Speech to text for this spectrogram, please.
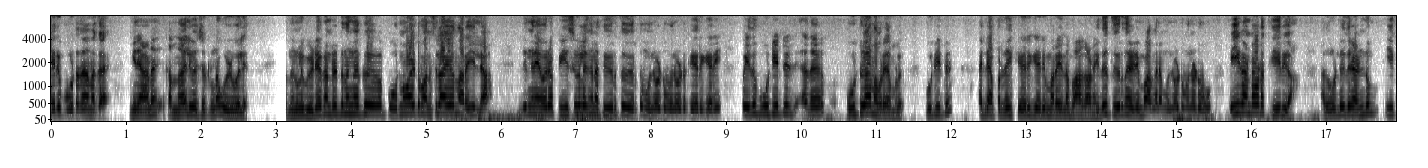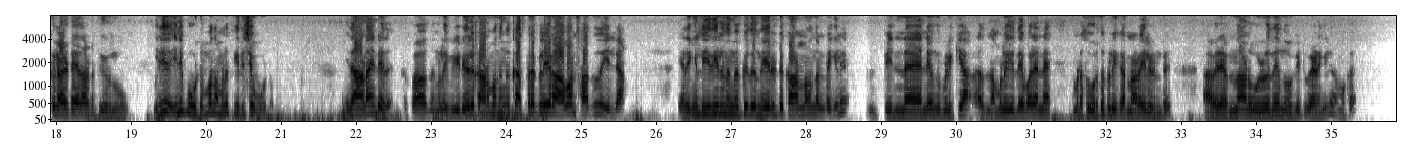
ഏര് പൂട്ടുന്നതെന്നൊക്കെ. ഇങ്ങനെയാണ് കന്നാലി വെച്ചിട്ടുള്ള ഒഴിവൽ അപ്പം നിങ്ങൾ വീഡിയോ കണ്ടിട്ട് നിങ്ങൾക്ക് പൂർണമായിട്ട് മനസ്സിലായോ എന്ന് അറിയില്ല ഇതിങ്ങനെ ഓരോ പീസുകൾ ഇങ്ങനെ തീർത്ത് തീർത്ത് മുന്നോട്ട് മുന്നോട്ട് കയറി കയറി അപ്പോൾ ഇത് പൂട്ടിയിട്ട് അത് പൂട്ടുക എന്ന് പറയാം നമ്മൾ പൂട്ടിയിട്ട് അതിന്റെ അപ്പുറത്തേക്ക് കയറി കയറി മറിയുന്ന ഭാഗമാണ്. ഇത് തീർന്നു കഴിയുമ്പോൾ അങ്ങനെ മുന്നോട്ട് മുന്നോട്ട് പോകും. ഈ കണ്ട അവിടെ തീരുക. അതുകൊണ്ട് ഇത് രണ്ടും ഈക്വലായിട്ട് ഏതാണ്ട് തീർന്നു പോകും. ഇനി ഇനി പൂട്ടുമ്പോൾ നമ്മൾ തിരിച്ച് പൂട്ടും. ഇതാണ് അതിന്റെ ഇത് ഇപ്പോൾ നിങ്ങൾ ഈ വീഡിയോയിൽ കാണുമ്പോൾ നിങ്ങൾക്ക് അത്ര ക്ലിയർ ആവാൻ സാധ്യതയില്ല. ഏതെങ്കിലും രീതിയിൽ നിങ്ങൾക്ക് ഇത് നേരിട്ട് കാണണമെന്നുണ്ടെങ്കിൽ പിന്നെ എന്നെ ഒന്ന് വിളിക്കുക. നമ്മൾ ഇതേപോലെ തന്നെ നമ്മുടെ സുഹൃത്തുക്കൾ ഈ കർണാടകയിലുണ്ട്. അവർ എന്നാണ് ഒഴുകുന്നതെന്ന് നോക്കിയിട്ട് വേണമെങ്കിൽ നമുക്ക്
